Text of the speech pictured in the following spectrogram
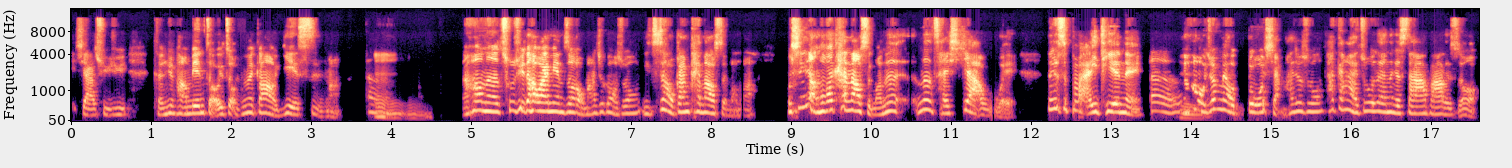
你下去，去可能去旁边走一走，因为刚好夜市嘛。嗯嗯嗯。然后呢，出去到外面之后，我妈就跟我说，你知道我刚看到什么吗？我心想说他看到什么？那那才下午哎、欸，那个是白天呢、欸。嗯，然后我就没有多想，他就说他刚才坐在那个沙发的时候，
